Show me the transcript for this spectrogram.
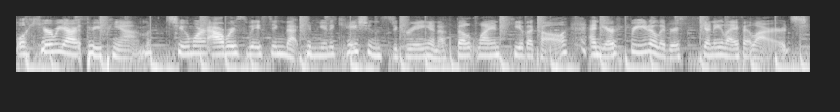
Well, here we are at 3 p.m. Two more hours wasting that communications degree in a felt lined cubicle, and you're free to live your skinny life at large.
